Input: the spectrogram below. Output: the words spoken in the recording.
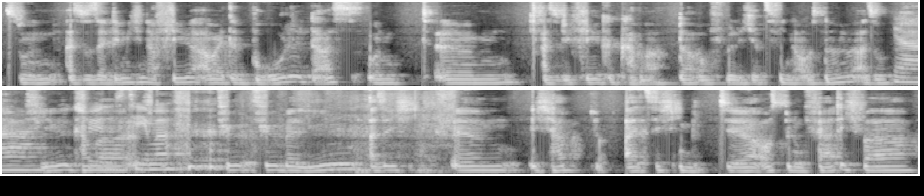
so, ein, also seitdem ich in der Pflege arbeite, brodelt das und ähm, also die Pflegekammer, darauf will ich jetzt hinaus. Ne? Also ja, Pflegekammer Für, für Berlin. Also ich, ähm, ich habe, als ich mit der Ausbildung fertig war,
